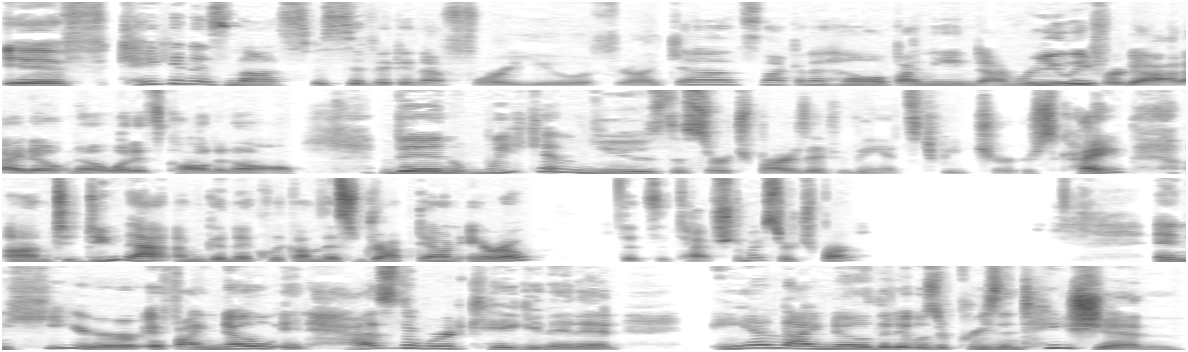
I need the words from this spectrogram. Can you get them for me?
If Kagan is not specific enough for you, if you're like, yeah, it's not going to help, I need, I really forgot, I don't know what it's called at all, then we can use the search bar's advanced features, okay? Um, to do that, I'm going to click on this drop down arrow that's attached to my search bar. And here, if I know it has the word Kagan in it, and I know that it was a presentation,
